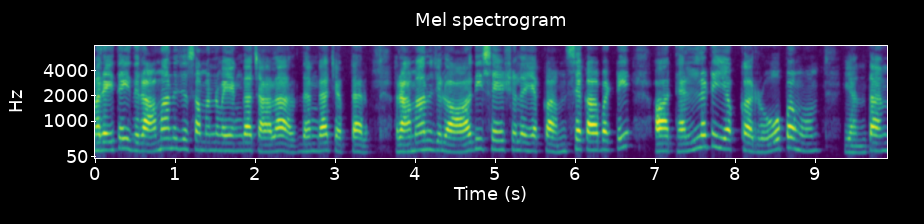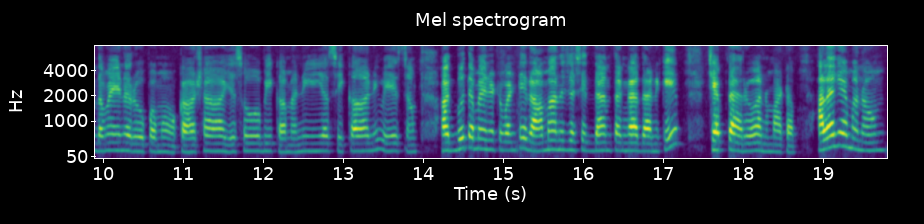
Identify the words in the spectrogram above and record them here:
మరైతే ఇది రామానుజ సమన్వయంగా చాలా అర్థంగా చెప్తారు. రామానుజులు ఆదిశేషుల యొక్క అంశ కాబట్టి ఆ తెల్లటి యొక్క రూపము ఎంత అందమైన రూపము? కాషాయ శోభి కమనీయ శిఖాని వేషం అద్భుతమైనటువంటి రామానుజ సిద్ధాంతంగా దానికి చెప్తారు అన్నమాట. అలాగే మనం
